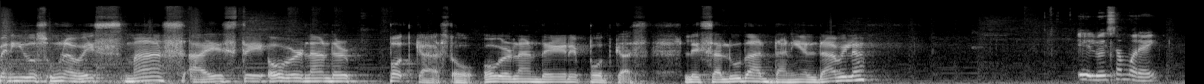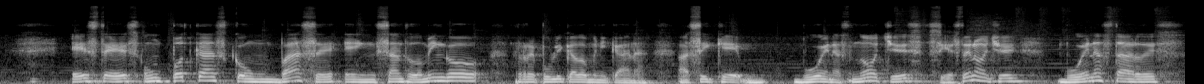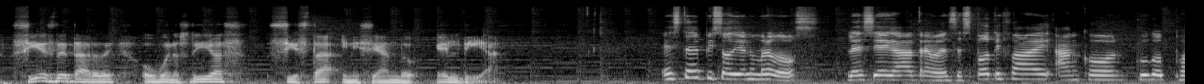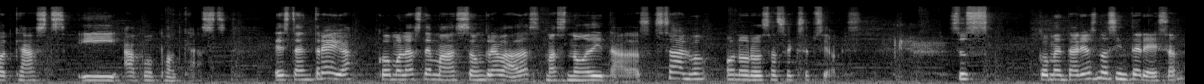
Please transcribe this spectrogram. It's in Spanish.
Bienvenidos una vez más a este Overlander Podcast o Overlander Podcast. Les saluda Daniel Dávila. Y Luisa Morey. Este es un podcast con base en Santo Domingo, República Dominicana. Así que buenas noches, si es de noche, buenas tardes, si es de tarde, o buenos días, si está iniciando el día. Este episodio número 2 les llega a través de Spotify, Anchor, Google Podcasts y Apple Podcasts. Esta entrega, como las demás, son grabadas, mas no editadas, salvo honorosas excepciones. Sus comentarios nos interesan.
